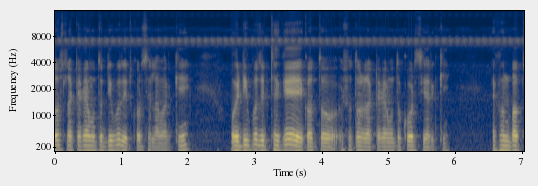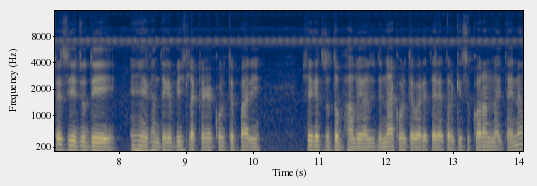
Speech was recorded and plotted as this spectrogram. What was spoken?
দশ লাখ টাকার মতো ডিপোজিট করছিলাম আর কি। ওই ডিপোজিট থেকে কত, সতেরো লাখ টাকার মতো করছি আর কি। এখন ভাবতেছি যদি এখান থেকে বিশ লাখ টাকা করতে পারি, সেক্ষেত্রে তো ভালোই। আর যদি না করতে পারি, তাহলে তো আর কিছু করার নাই, তাই না?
